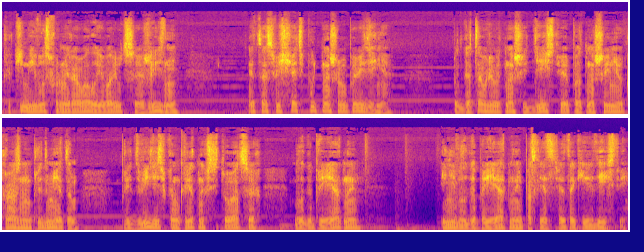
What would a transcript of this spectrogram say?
каким его сформировала эволюция жизни, это освещать путь нашего поведения, подготавливать наши действия по отношению к разным предметам, предвидеть в конкретных ситуациях благоприятные и неблагоприятные последствия таких действий.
